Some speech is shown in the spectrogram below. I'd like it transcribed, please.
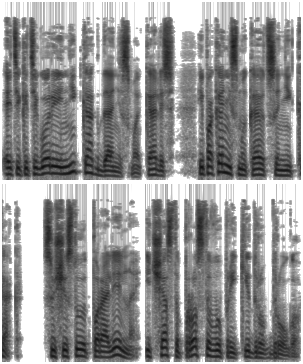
эти категории никогда не смыкались и пока не смыкаются никак. Существуют параллельно и часто просто вопреки друг другу.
